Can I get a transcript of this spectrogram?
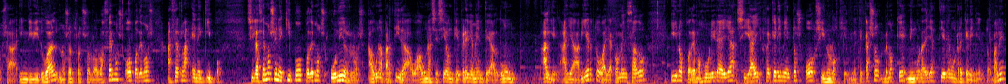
o sea, individual, nosotros solo lo hacemos, o podemos hacerla en equipo. Si lo hacemos en equipo, podemos unirnos a una partida o a una sesión que previamente algún alguien haya abierto o haya comenzado y nos podemos unir a ella si hay requerimientos o si no los tiene. En este caso vemos que ninguna de ellas tiene un requerimiento, ¿vale?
